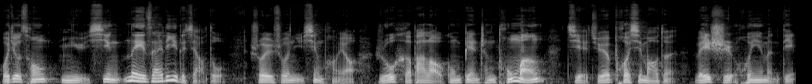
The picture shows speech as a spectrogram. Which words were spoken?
我就从女性内在力的角度说一说女性朋友如何把老公变成同盟，解决婆媳矛盾，维持婚姻稳定。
